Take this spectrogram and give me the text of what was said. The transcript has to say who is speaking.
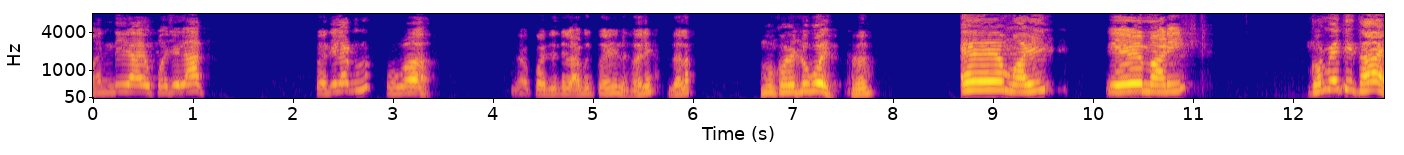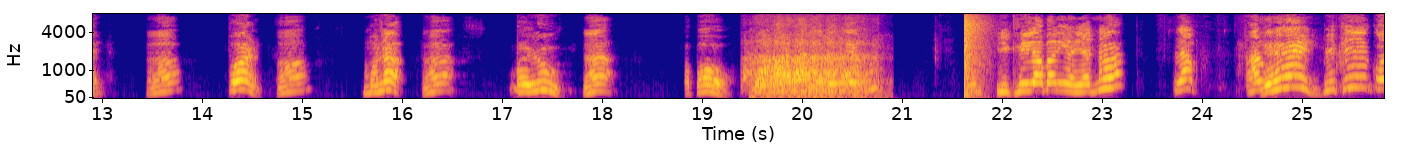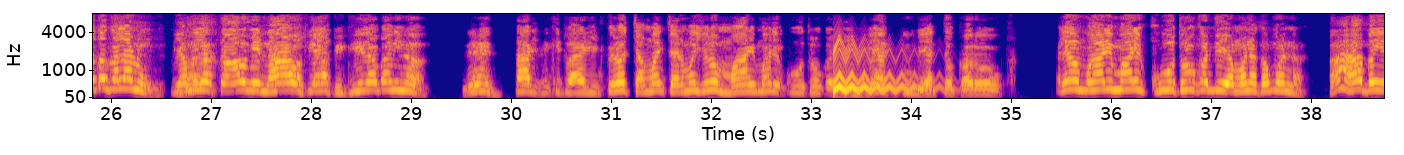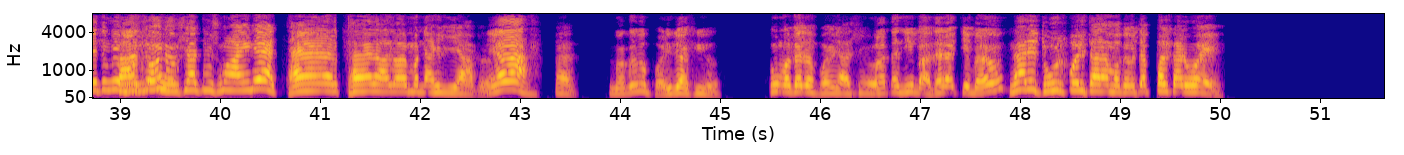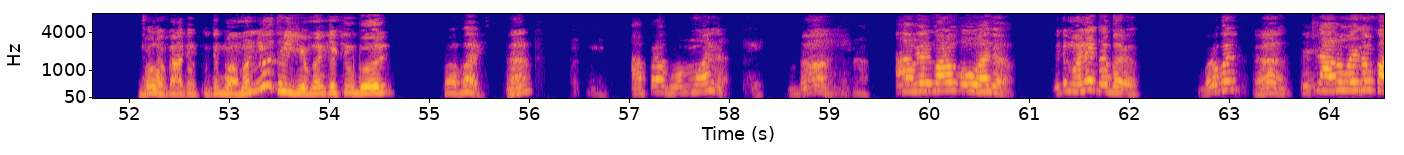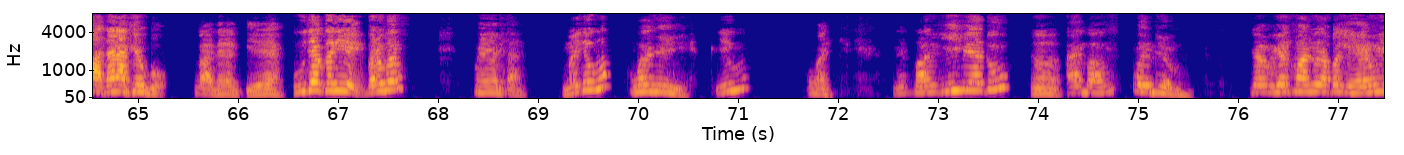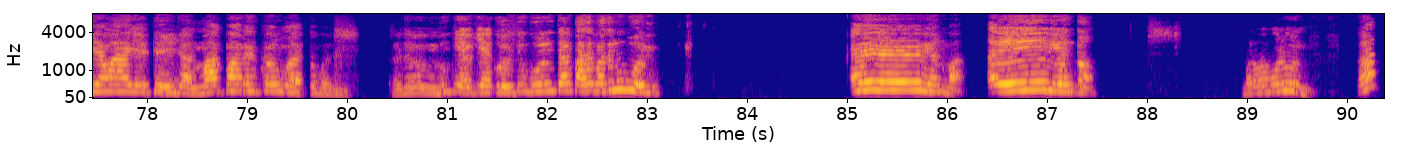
Speaker 1: મંદિર આવ્યું પછી લાગ.
Speaker 2: પછી લાગુ
Speaker 1: વાહ
Speaker 2: પછી તો લાગુ જ પડે ને. હલે દલા
Speaker 1: હું કહું એટલું બોલ.
Speaker 2: હા.
Speaker 1: એ મારી
Speaker 2: એ મારી
Speaker 1: ગમે તે થાય.
Speaker 2: હા.
Speaker 1: પણ
Speaker 2: હા.
Speaker 1: મને
Speaker 2: હા.
Speaker 1: બૈરું
Speaker 2: હા.
Speaker 1: અપાવો.
Speaker 2: ભીખરી લાવવાની અહીંયા જ ના?
Speaker 1: ભીખી કોતો ગલાનું?
Speaker 2: તાવ મેં ના આવે પેલા ભીખરી લાવવાની હ. બેન
Speaker 1: તારી ભીખી તો આરી પેલો ચમન ચરમય જેલો મારી મારી કોથરો કરી.
Speaker 2: બે તું બેસ તો કરો.
Speaker 1: એટલે મારી મારી કોથરો કરી દે મને ખબર ને.
Speaker 2: હા હા ભાઈ એ તો મેં માનતો ને
Speaker 1: ઉષા તુષમાં આઈને થેર થેર આલો મને નહીં ગયા આપણે.
Speaker 2: યા. મગજ ભરી રાખ્યો.
Speaker 1: તું મગજ ભરી રાખ્યો?
Speaker 2: માતાજી બાધા રાખીએ બરાબર?
Speaker 1: ના રે ધૂળ પડી તારા મગજ ચપ્પલ કાઢ હોય.
Speaker 2: જો. તું તો બમણ જેવો થઈ ગયો. મને કે તું બોલ.
Speaker 1: ખબર
Speaker 2: હા?
Speaker 1: આપણા ગામમાં ને આ મારો બહુ
Speaker 2: એ તો મને ખબર હ.
Speaker 1: બરોબર?
Speaker 2: હા.
Speaker 1: એટલે આપણે હોય તો બાધા રાખ્યો ગો
Speaker 2: બાધા રાખીએ પૂજા કરીએ. બરોબર?
Speaker 1: મેં તાર
Speaker 2: મેં જવું
Speaker 1: વળી.
Speaker 2: એવું?
Speaker 1: વાય એક બાજુ ઈ બે તું? આ બાજુ કોઈ બે જેમ વેદ માનું આપણે લેણું એવા એ તે જાન માપમાં કઈ કહું વાત તો બધું.
Speaker 2: શું કે કે કોઈ તું બોલું તાર પાસે પાસે હું બોલ્યું
Speaker 1: એ વેદમાં.
Speaker 2: એ વિહતમાં
Speaker 1: બરોબર બોલું
Speaker 2: હા?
